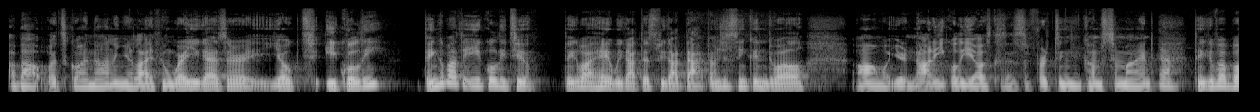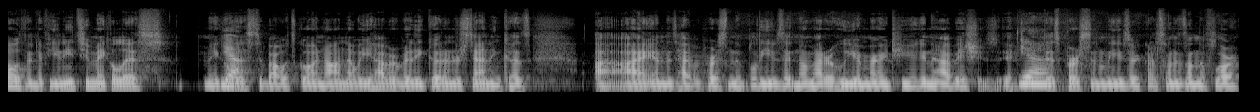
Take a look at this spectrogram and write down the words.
about what's going on in your life and where you guys are yoked equally. Think about the equally too. Think about, hey, we got this, we got that. Don't just think and dwell on what you're not equally yoked because that's the first thing that comes to mind. Yeah. Think about both. And if you need to, make a list. Make Yeah. a list about what's going on. That way you have a really good understanding because I, I am the type of person that believes that no matter who you're married to, you're going to have issues. If, Yeah. if this person leaves their calzones on the floor,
